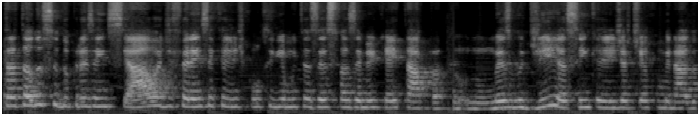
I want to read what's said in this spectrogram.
Tratando-se do presencial, a diferença é que a gente conseguia muitas vezes fazer meio que a etapa no mesmo dia, assim, que a gente já tinha combinado.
